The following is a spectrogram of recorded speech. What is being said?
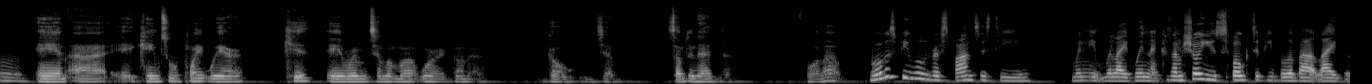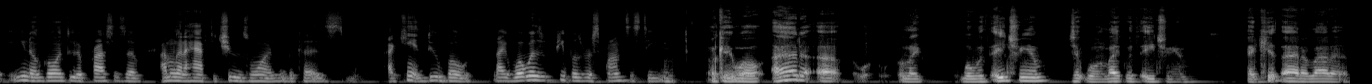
Mm. And I, it came to a point where Kith and Remington Lamont weren't gonna go with each other. Something had to fall out. What was people's responses to you? When you like when because i'm sure you spoke to people about like you know going through the process of i'm gonna have to choose one because i can't do both. Like what was people's responses to you? Okay well i had a uh, like well with atrium well like with atrium at kith i had a lot of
